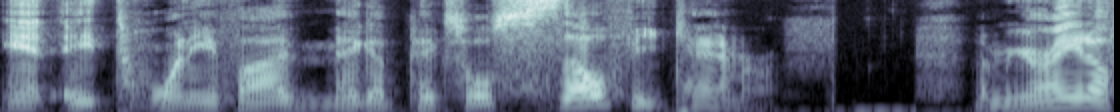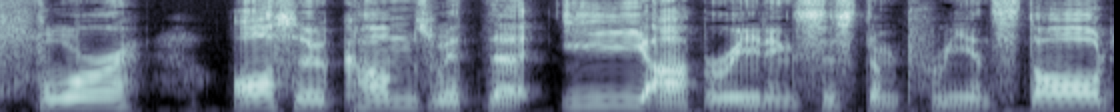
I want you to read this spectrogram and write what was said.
and a 25 megapixel selfie camera. The Murena 4 also comes with the E operating system pre-installed,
